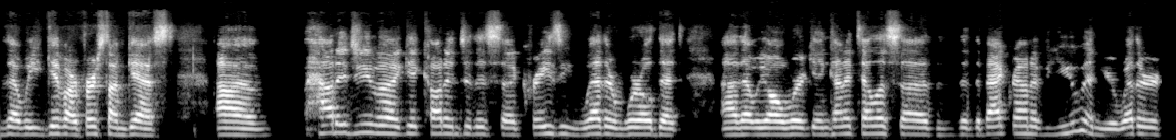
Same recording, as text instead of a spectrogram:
that we give our first time guest. Uh, how did you uh, get caught into this uh, crazy weather world that that we all work in? Kind of tell us the, the background of you and your weather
